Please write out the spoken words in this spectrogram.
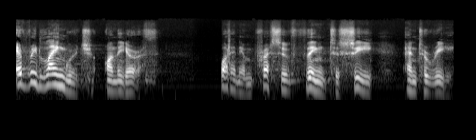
every language on the earth. What an impressive thing to see and to read.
